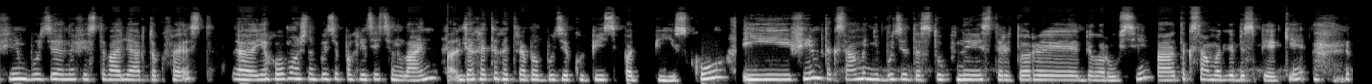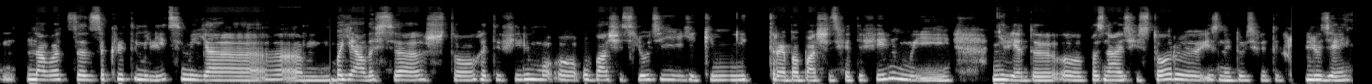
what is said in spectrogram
фільм будзе на фестывале артокфест яго можна будзе паглядзець онлайн. Для гэтага трэба будзе купіць подпіску і фільм таксама не будзе доступны з тэрыторыі беларусі. Таксама для бяспекі. Нават з закрытымі ліцамі я баялася что гэты фільм убачыць людзі якім не трэба бачыць гэты фільм. І не ведаю пазнаюць гісторыю і знайдуць гэтых людзей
